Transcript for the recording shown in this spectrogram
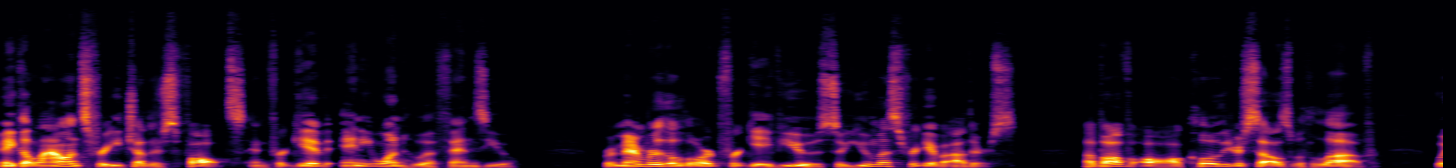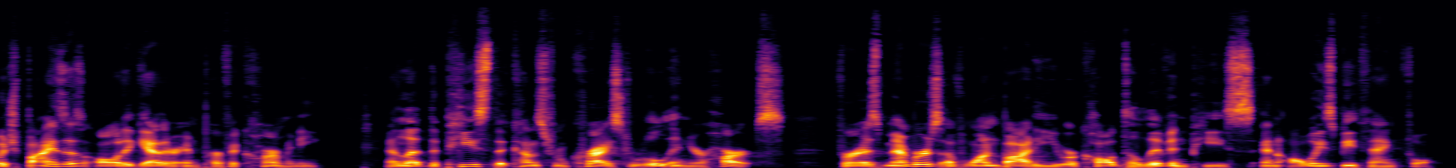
Make allowance for each other's faults and forgive anyone who offends you. Remember the Lord forgave you, so you must forgive others. Above all, clothe yourselves with love, which binds us all together in perfect harmony. And let the peace that comes from Christ rule in your hearts. For as members of one body, you are called to live in peace and always be thankful.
